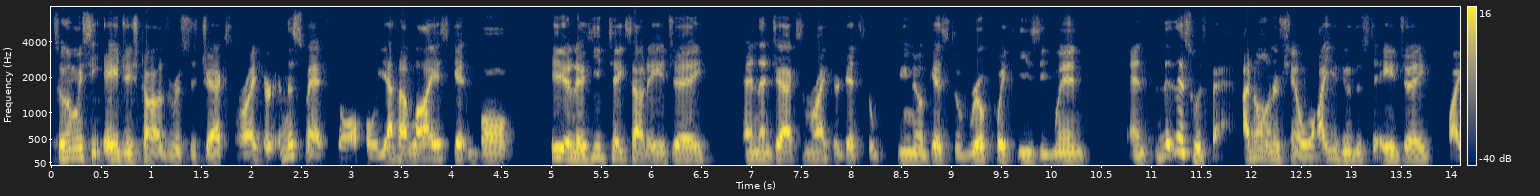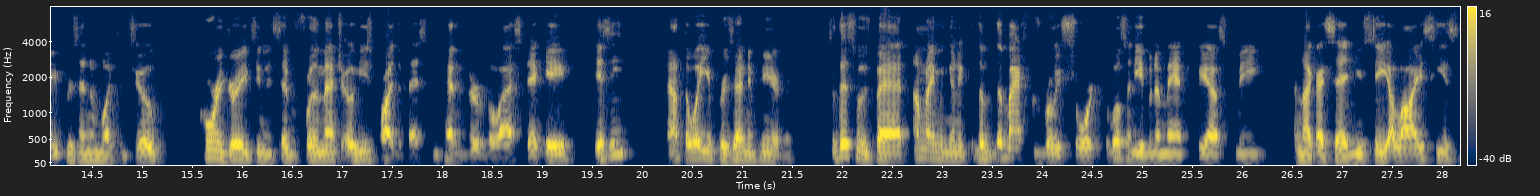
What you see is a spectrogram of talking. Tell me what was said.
So then we see AJ Styles versus Jaxson Ryker, and this match is awful. You have Elias get involved. He, you know, he takes out AJ, and then Jaxson Ryker gets the, you know, gets the real quick, easy win. And th- this was bad. I don't understand why you do this to AJ, why you present him like a joke. Corey Graves even said before the match, oh, he's probably the best competitor of the last decade. Is he? Not the way you present him here. So this was bad. I'm not even going to, the match was really short. It wasn't even a match, if you ask me. And like I said, you see Elias, he's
